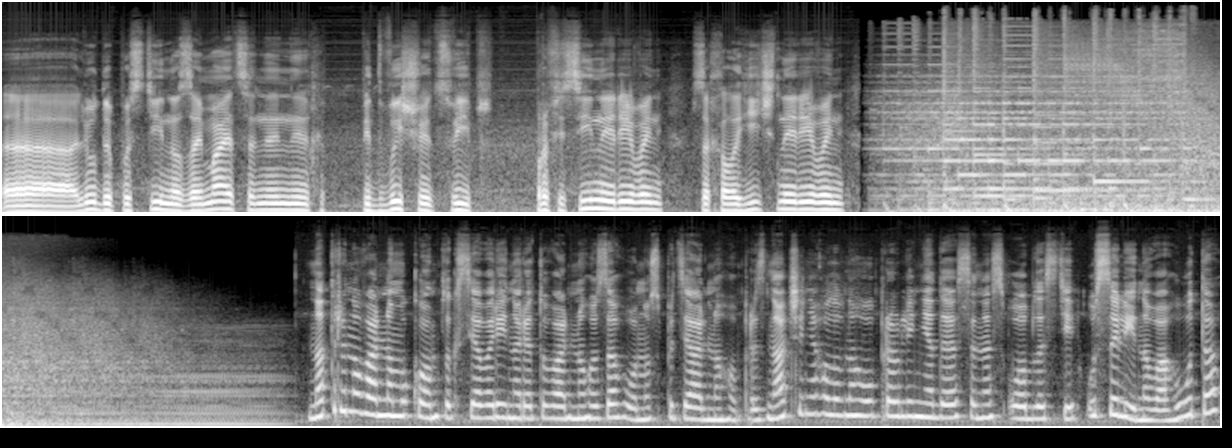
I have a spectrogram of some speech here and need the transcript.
Е, Люди постійно займаються на них, підвищують свій професійний рівень, психологічний рівень. На тренувальному комплексі аварійно-рятувального загону спеціального призначення головного управління ДСНС області у селі Нова Гута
